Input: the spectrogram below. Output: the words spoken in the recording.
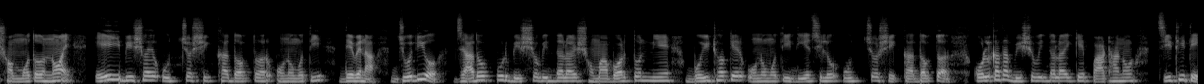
বিধিসম্মত নয়। এই বিষয়ে উচ্চশিক্ষা দপ্তর অনুমতি দেবে না। যদিও যাদবপুর বিশ্ববিদ্যালয় সমাবর্তন নিয়ে বৈঠকের অনুমতি দিয়েছিল উচ্চশিক্ষা দপ্তর, কলকাতা বিশ্ববিদ্যালয়কে পাঠানো চিঠিতে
